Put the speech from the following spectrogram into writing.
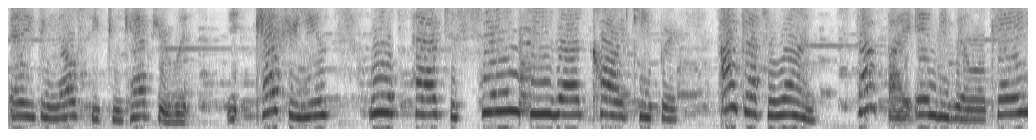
Anything else you can capture with capture you will have to send to the card keeper. I got to run. Stop by Endyville, okay?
